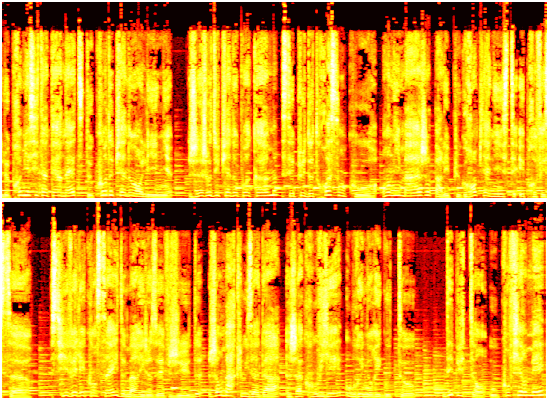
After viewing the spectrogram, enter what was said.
le premier site internet de cours de piano en ligne. Je joue du piano.com, c'est plus de 300 cours en images par les plus grands pianistes et professeurs. Suivez les conseils de Marie-Joseph Jude, Jean-Marc Louisada, Jacques Rouvier ou Bruno Rigouteau. Débutants ou confirmés,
